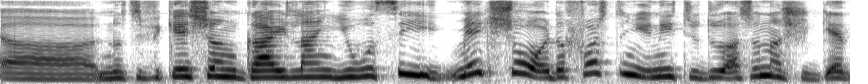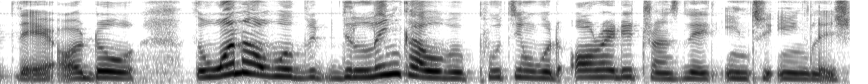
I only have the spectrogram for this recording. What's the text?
uh, notification guideline, you will see. Make sure the first thing you need to do as soon as you get there, although the one I will be, the link I will be putting would already translate into English.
